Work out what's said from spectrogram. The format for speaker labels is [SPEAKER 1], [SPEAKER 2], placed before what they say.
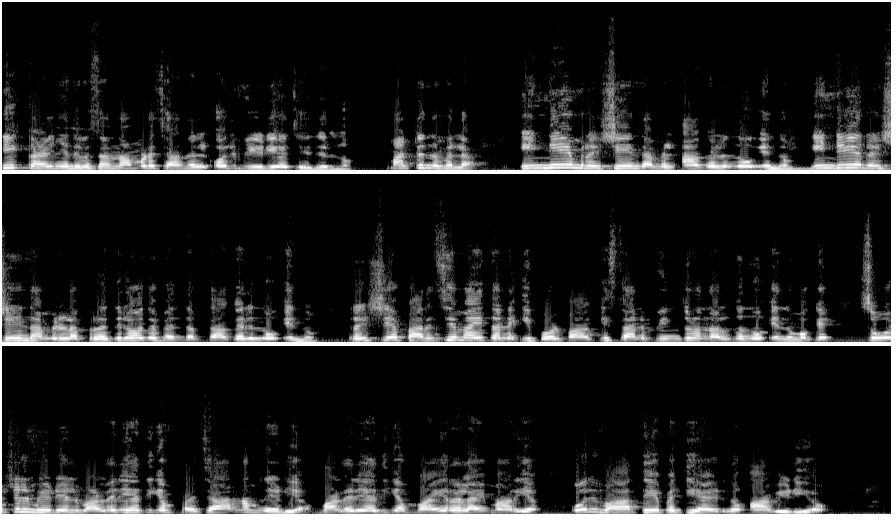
[SPEAKER 1] ഈ കഴിഞ്ഞ ദിവസം നമ്മുടെ ചാനൽ ഒരു വീഡിയോ ചെയ്തിരുന്നു. മറ്റൊന്നുമല്ല ഇന്ത്യയും റഷ്യയും തമ്മിൽ അകലുന്നു എന്നും ഇന്ത്യയും റഷ്യയും തമ്മിലുള്ള പ്രതിരോധ ബന്ധം തകരുന്നു എന്നും റഷ്യ പരസ്യമായി തന്നെ ഇപ്പോൾ പാകിസ്ഥാന് പിന്തുണ നൽകുന്നു എന്നുമൊക്കെ സോഷ്യൽ മീഡിയയിൽ വളരെയധികം പ്രചാരണം നേടിയ വളരെയധികം വൈറലായി മാറിയ ഒരു വാർത്തയെ പറ്റിയായിരുന്നു ആ വീഡിയോ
